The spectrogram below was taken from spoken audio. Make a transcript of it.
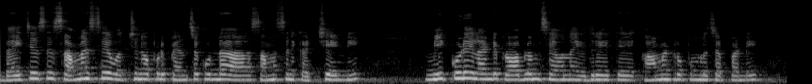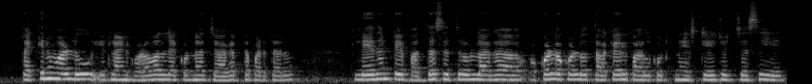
దయచేసి సమస్య వచ్చినప్పుడు పెంచకుండా సమస్యని కట్ చేయండి. మీకు కూడా ఇలాంటి ప్రాబ్లమ్స్ ఏమైనా ఎదురైతే కామెంట్ రూపంలో చెప్పండి. తక్కిన వాళ్ళు ఇట్లాంటి గొడవలు లేకుండా జాగ్రత్త పడతారు. లేదంటే బద్ధ శత్రువులాగా ఒకళ్ళొకళ్ళు తలకాయలు పాలు కొట్టుకునే స్టేజ్ వచ్చేసి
